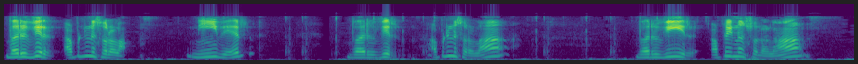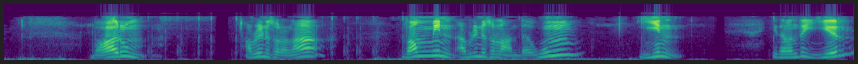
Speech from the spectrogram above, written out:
வருவிர் அப்படின்னு சொல்லலாம். நீவிர் வருவிர் அப்படின்னு சொல்லலாம். வருவீர் அப்படின்னு சொல்லலாம். வாரும் அப்படின்னு சொல்லலாம். வம்மின் அப்படின்னு சொல்லலாம். அந்த உம் இன். இதை வந்து இர்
